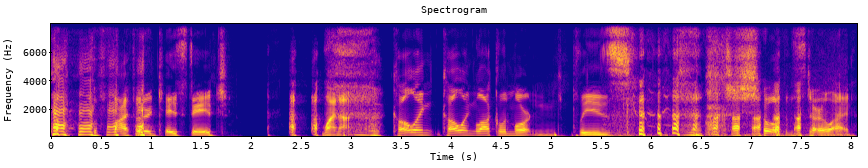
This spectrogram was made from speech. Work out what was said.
The 500k stage. Why not? calling calling Lachlan Morton, please show up in the star line.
